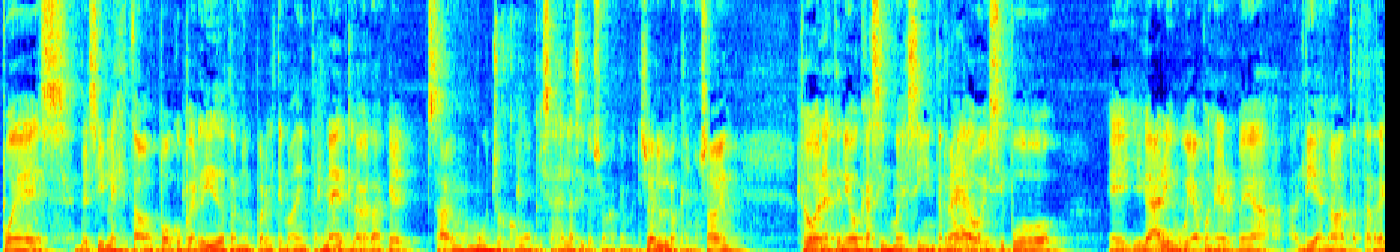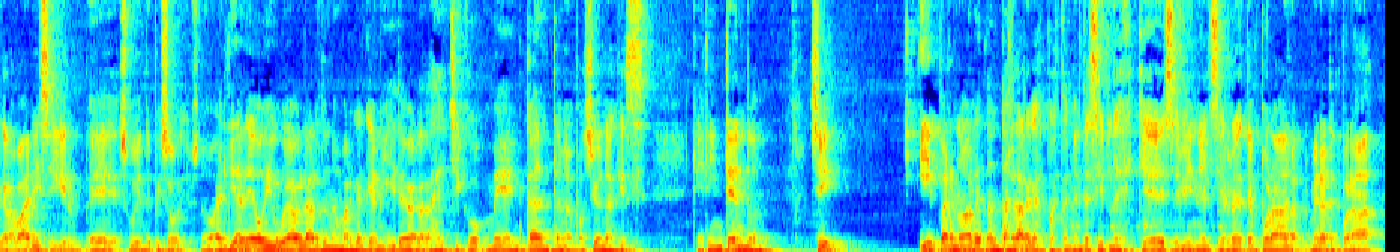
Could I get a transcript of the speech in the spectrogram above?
pues, decirles que estaba un poco perdido también por el tema de Internet. La verdad que saben muchos cómo quizás es la situación acá en Venezuela, los que no saben. Pero bueno, he tenido casi un mes sin Internet, hoy sí puedo eh, llegar y voy a ponerme al día, ¿no? A tratar de grabar y seguir eh, subiendo episodios, ¿no? El día de hoy voy a hablar de una marca que a mí de verdad desde chico me encanta, me apasiona, que es, que es Nintendo, ¿sí? Y para no darle tantas largas, pues también decirles que se viene el cierre de temporada, la primera temporada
